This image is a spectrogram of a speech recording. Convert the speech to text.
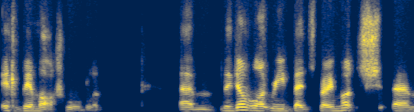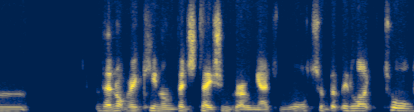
it'll be a marsh warbler. Um, they don't like reed beds very much. Um, they're not very keen on vegetation growing out of water, but they like tall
